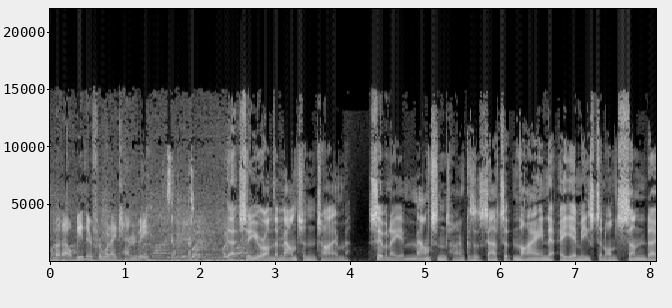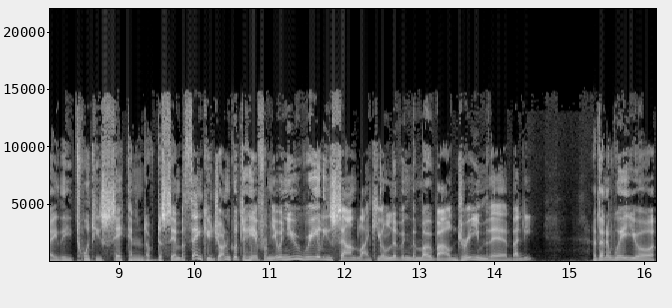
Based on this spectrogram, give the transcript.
but I'll be there for what I can be. Uh, so you're on the mountain time. 7 a.m. mountain time because it starts at 9 a.m. Eastern on Sunday, the 22nd of December. Thank you, John. Good to hear from you. And you really sound like you're living the mobile dream there, buddy. I don't know where you're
